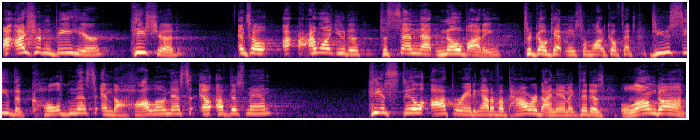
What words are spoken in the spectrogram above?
I, I, shouldn't be here, he should. And so I, I want you to, to send that nobody to go get me some water, go fetch. Do you see the coldness and the hollowness of this man? He is still operating out of a power dynamic that is long gone.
